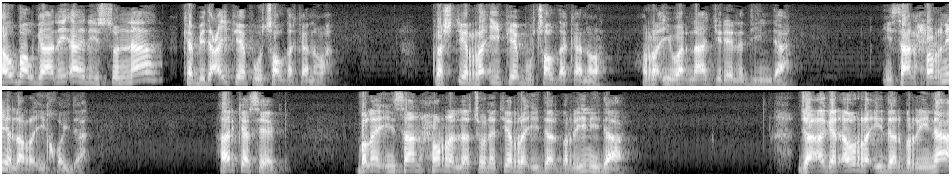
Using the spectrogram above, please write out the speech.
ئەو بەڵگانەی ئەهلی سنە کە بدعی پێ پوچەڵ دەکەنەوە کەشتی ڕئی پێ بوچەڵ دەکەنەوە ڕئی وەرناگیرێ لە دیندا ئینسان حڕ نییە لە ڕئی خۆیدا هەر کەسێک بڵێ ئینسان حڕە لە چۆنەتی ڕئی دەربڕینیدا جا ئەگەر ئەو ڕئی دەربڕینا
